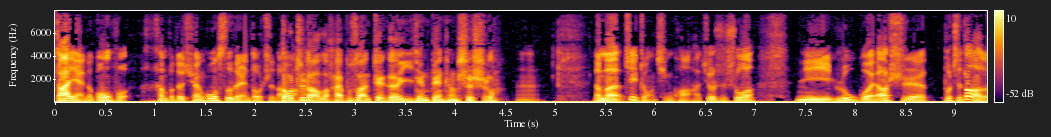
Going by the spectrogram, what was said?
眨眼的功夫，恨不得全公司的人都知道。都知道了还不算，这个已经变成事实了。嗯，那么这种情况哈，就是说，你如果要是不知道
